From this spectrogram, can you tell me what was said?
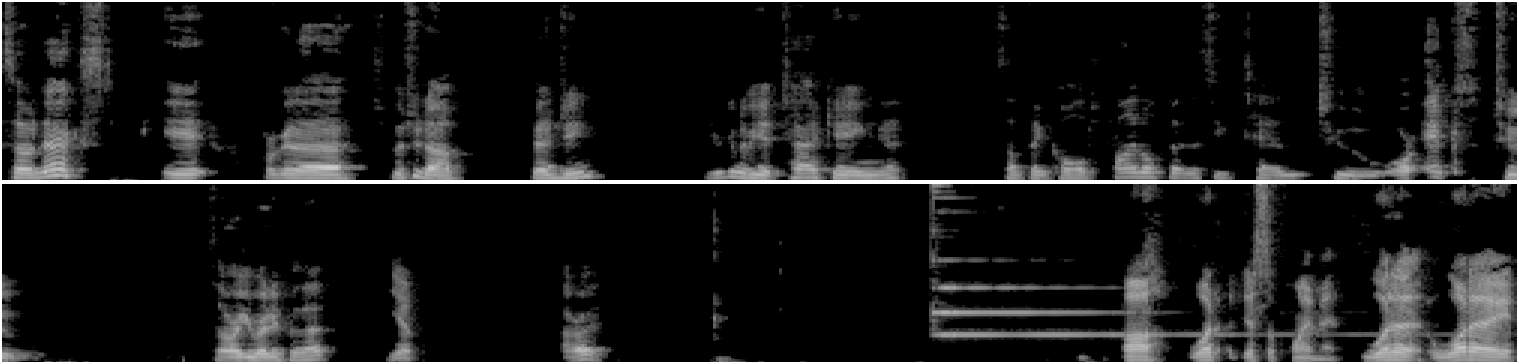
So next, it we're gonna switch it up. Benji, you're gonna be attacking something called Final Fantasy X-2 or X2. So are you ready for that? Yep. All right. Oh, what a disappointment! What a what a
